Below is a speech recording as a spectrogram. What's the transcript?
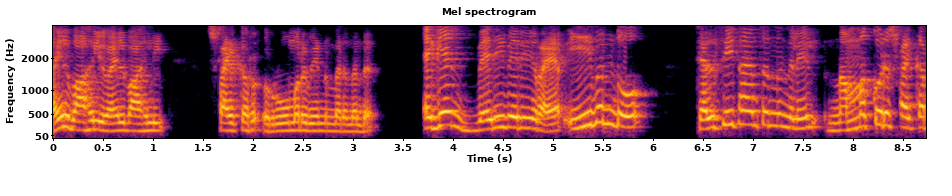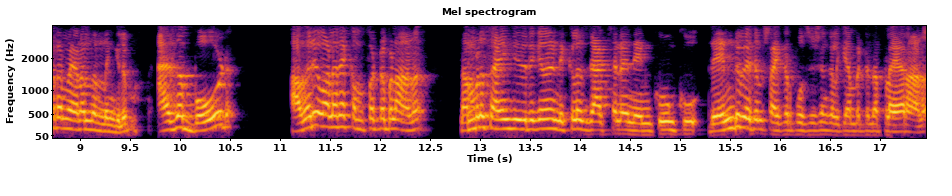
അയൽ വാഹലി അയൽ വാഹലി സ്ട്രൈക്കർ റൂമർ വീണ്ടും വരുന്നുണ്ട്. Again very very rare even though Chelsea fans എന്ന നിലയിൽ നമുക്കൊരു സ്ട്രൈക്കറിനെ വേണമെന്നുണ്ടെങ്കിലും ആസ് എ ബോർഡ് അവർ വളരെ കംഫർട്ടബിൾ ആണ്. നമ്മൾ സൈൻ ചെയ്തിരിക്കുന്നത് നിക്കലസ് ജാക്സൺ ആൻഡ് എൻകൂങ്കു രണ്ടുപേരും സ്ട്രൈക്കർ പൊസിഷൻ കളിക്കാൻ പറ്റുന്ന പ്ലെയർ ആണ്.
